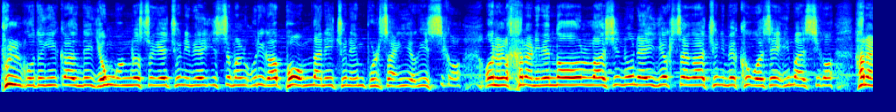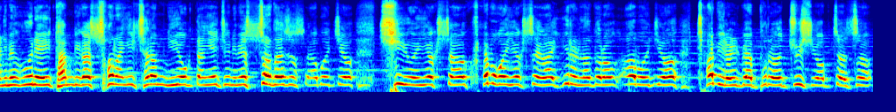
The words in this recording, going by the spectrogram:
불구덩이 가운데 영광로 속에 주님의 있음을 우리가 보험나니 주님 불쌍히 여기시고 오늘 하나님의 놀라신 은혜의 역사가 주님의 그곳에 임하시고 하나님의 은혜의 담비가 소나기처럼 뉴욕 땅에 주님의 쏟아져서 아버지여 치유의 역사와 회복의 역사가 일어나도록 아버지여 자비를 베풀어 주시옵소서.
